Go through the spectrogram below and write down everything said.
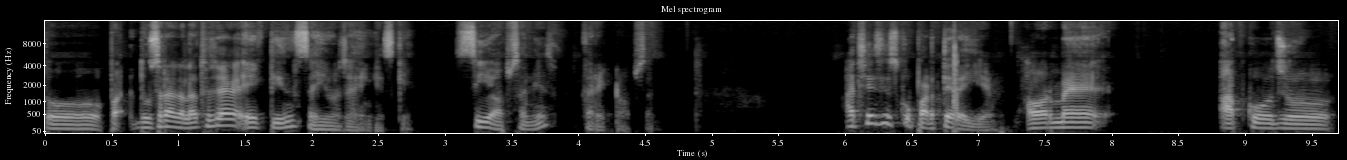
तो दूसरा गलत हो जाएगा, एक तीन सही हो जाएँगे इसके। C option is correct option अच्छे से इसको पढ़ते रहिए। और मैं आपको जो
